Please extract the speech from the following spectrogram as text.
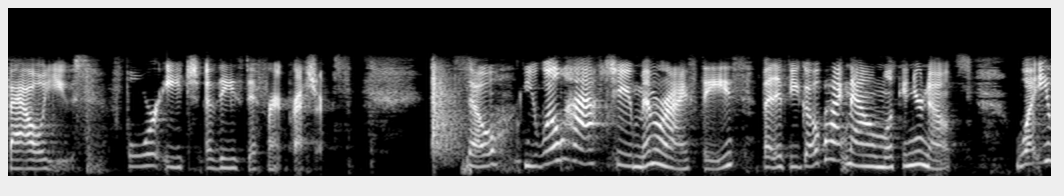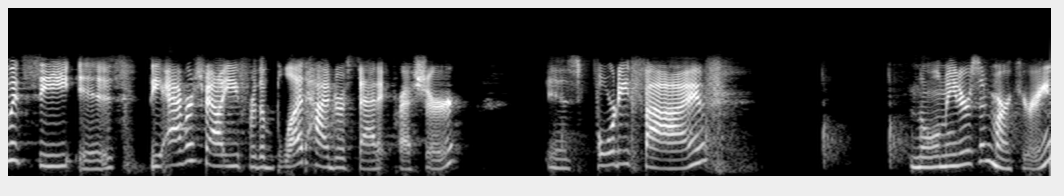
values for each of these different pressures. So you will have to memorize these, but if you go back now and look in your notes, what you would see is the average value for the blood hydrostatic pressure is 45 millimeters of mercury.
